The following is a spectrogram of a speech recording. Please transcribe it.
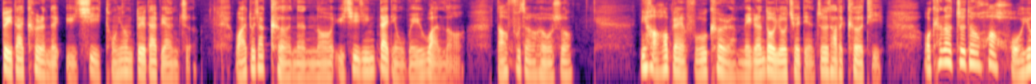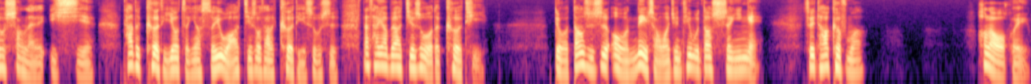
对待客人的语气同样对待表演者。我还多加可能哦，语气已经带点委婉了。”然后负责人回我说。你好好表演，服务客人，每个人都有优缺点，这是他的课题。我看到这段话，火又上来了一些。他的课题又怎样？所以我要接受他的课题，是不是？那他要不要接受我的课题？对我当时是哦，我内场完全听不到声音诶，所以他要克服吗？后来我回，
